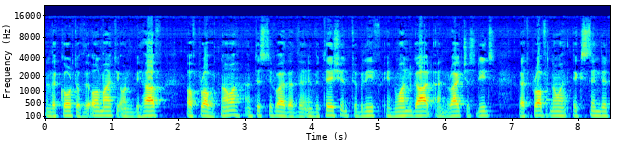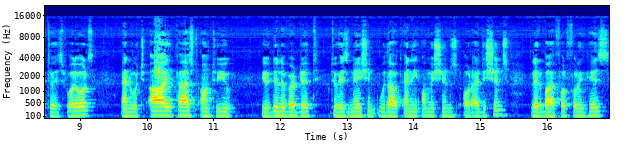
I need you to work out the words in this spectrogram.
in the court of the Almighty on behalf of Prophet Noah and testify that the invitation to believe in one God and righteous deeds that Prophet Noah extended to his followers and which I passed on to you, you delivered it to his nation without any omissions or additions, thereby fulfilling his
